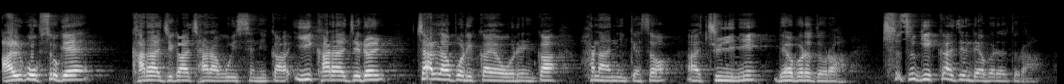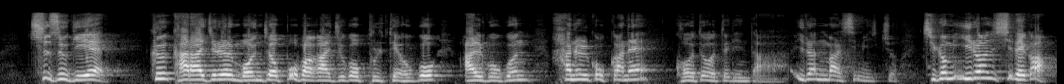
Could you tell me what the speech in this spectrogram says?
알곡 속에 가라지가 자라고 있으니까 이 가라지를 잘라버릴까요? 그러니까 하나님께서 아, 주인이 내버려둬라. 추수기까지 내버려둬라. 추수기에 그 가라지를 먼저 뽑아가지고 불태우고 알곡은 하늘 곳간에 거두어드린다. 이런 말씀이 있죠. 지금 이런 시대가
